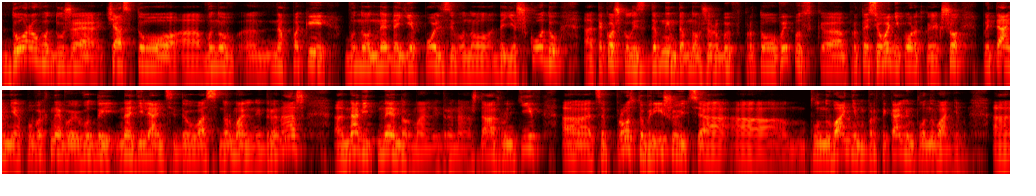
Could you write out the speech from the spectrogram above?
дорого, дуже часто е, воно е, навпаки воно не дає пользи, воно дає шкоду. Е, також колись давним-давно вже робив про то випуск. Е, проте сьогодні коротко, якщо питання поверхневої води на ділянці, де у вас нормальний дренаж, навіть ненормальний дренаж да, ґрунтів, е, це просто вирішується е, плануванням, вертикальним плануванням. Е,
